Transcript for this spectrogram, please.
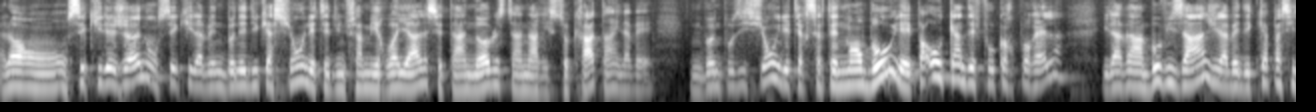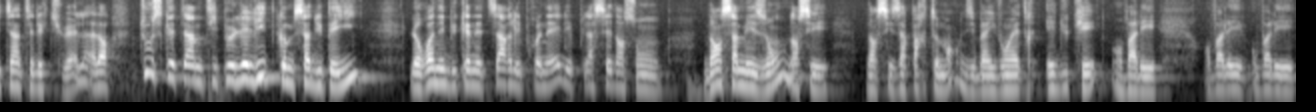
Alors on, sait qu'il est jeune, on sait qu'il avait une bonne éducation, il était d'une famille royale, c'était un noble, c'était un aristocrate, hein. il avait une bonne position, il était certainement beau, il n'avait pas aucun défaut corporel, il avait un beau visage, il avait des capacités intellectuelles. Alors tout ce qui était un petit peu l'élite comme ça du pays, le roi Nebuchadnezzar les prenait, les plaçait dans, son, dans sa maison, dans ses, dans ses appartements. Il disait, ben, ils vont être éduqués, on va, les, on va, les, on va les,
